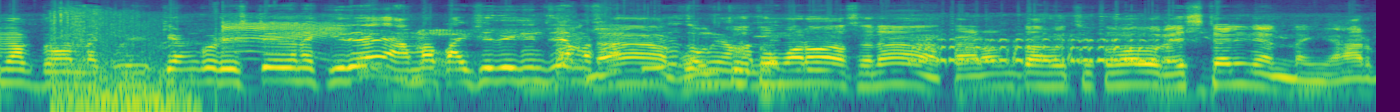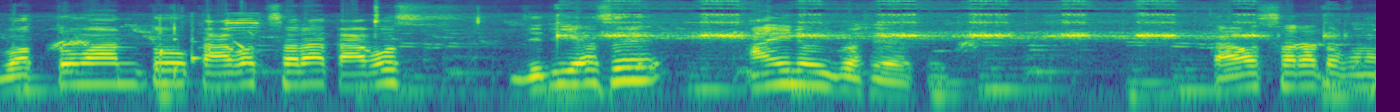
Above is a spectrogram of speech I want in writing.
আমার দোকান লাগবে। কেন করে না কি রে? আমরা পয়সা দিয়ে কিনছি আমার না জমি আমার তোমারও আছে না কারণটা হচ্ছে তোমার রেজিস্ট্রারি নেন নাই। আর বর্তমান তো কাগজ ছাড়া কাগজ যদি আছে আইন ওই পাশে আছে। কাগজ ছাড়া তো কোনো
